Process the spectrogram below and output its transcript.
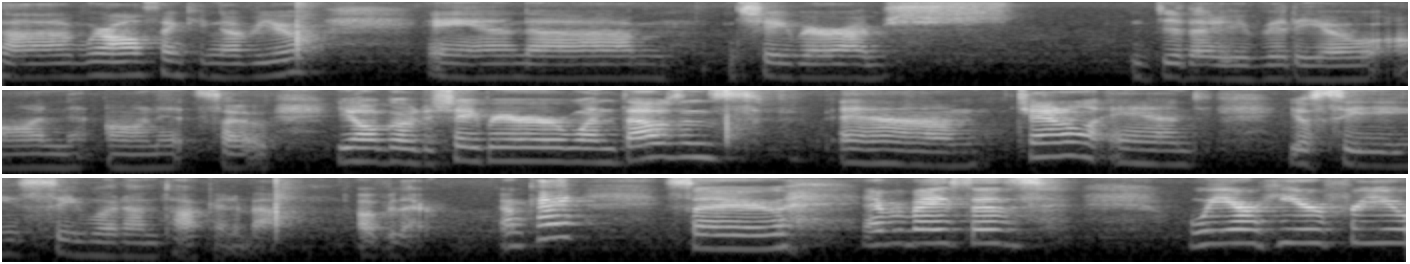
uh, we're all thinking of you. And um, Shea Bear, I'm did a video on on it, so y'all go to Shea Bear 1000's um, channel, and you'll see see what I'm talking about over there. Okay, so everybody says we are here for you,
